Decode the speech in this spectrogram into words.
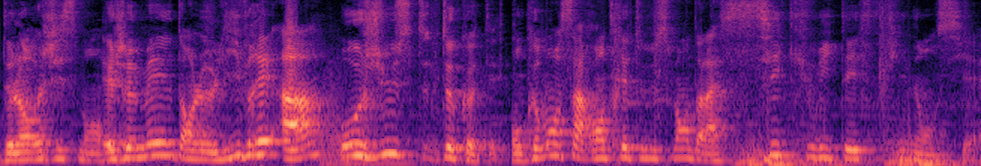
de l'enrichissement. Et je mets dans le livret A au juste de côté. On commence à rentrer tout doucement dans la sécurité financière,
